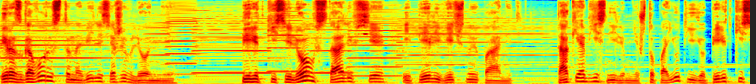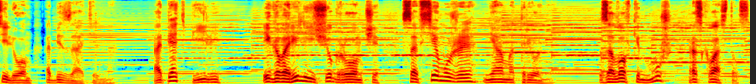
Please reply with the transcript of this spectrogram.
и разговоры становились оживленнее. Перед киселем встали все и пели вечную память. Так и объяснили мне, что поют ее перед киселем обязательно. Опять пили и говорили еще громче, совсем уже не о Матрёне. Заловкин муж расхвастался.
